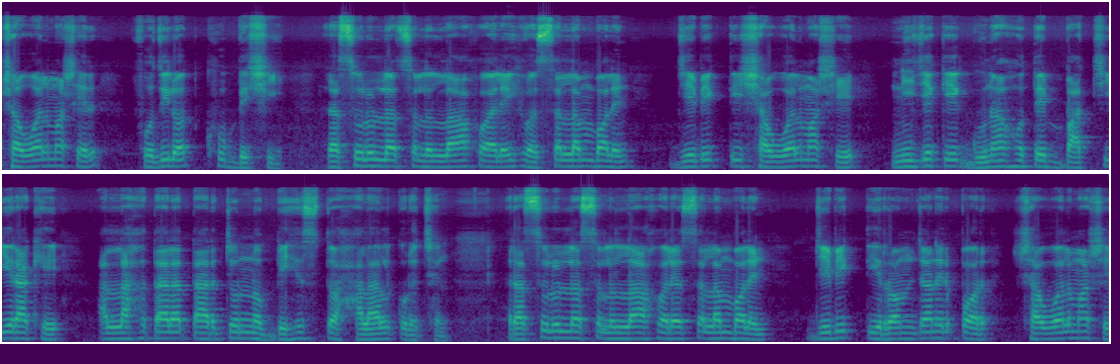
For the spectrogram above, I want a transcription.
শাওয়াল মাসের ফজিলত খুব বেশি। রাসূলুল্লাহ সাল্লাহ আলহি আসাল্লাম বলেন, যে ব্যক্তি শাওয়াল মাসে নিজেকে গুনাহ হতে বাঁচিয়ে রাখে, আল্লাহ তাআলা তার জন্য বেহেস্ত হালাল করেছেন। রাসূলুল্লাহ সাল্লাহ আলাইসাল্লাম বলেন, যে ব্যক্তি রমজানের পর শাওয়াল মাসে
